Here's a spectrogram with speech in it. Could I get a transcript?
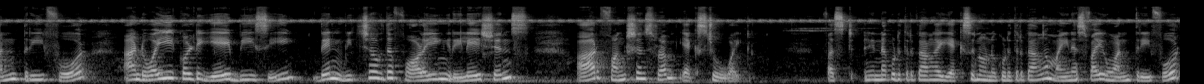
one three four and y equal to ABC then which of the following relations are functions from x to y first என்ன கொடுத்துருக்காங்க? எக்ஸ்னு ஒன்று கொடுத்துருக்காங்க. Minus five one three four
